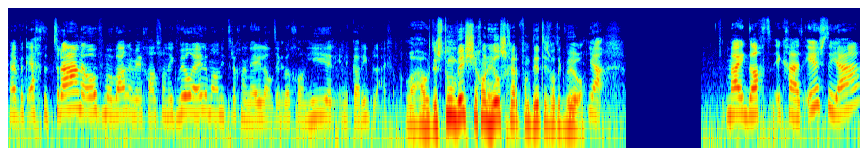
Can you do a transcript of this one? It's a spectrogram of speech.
heb ik echt de tranen over mijn wangen weer gehad. Van ik wil helemaal niet terug naar Nederland. Ik wil gewoon hier in de Caribe blijven. Wauw. Dus toen wist je gewoon heel scherp van dit is wat ik wil. Ja. Maar ik dacht, ik ga het eerste jaar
